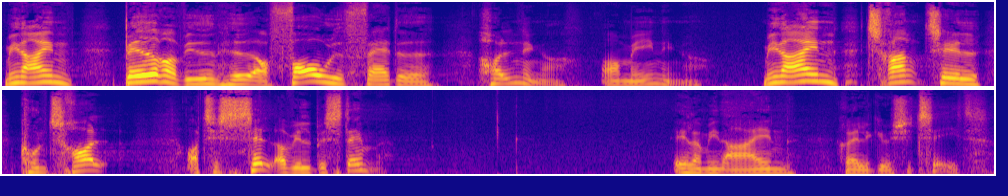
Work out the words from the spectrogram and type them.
Min egen bedre videnhed og forudfattede holdninger og meninger. Min egen trang til kontrol og til selv at ville bestemme. Eller min egen religiøsitet.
